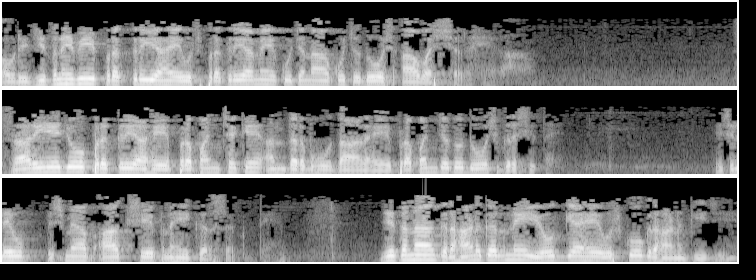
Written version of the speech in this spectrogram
और जितनी भी प्रक्रिया है, उस प्रक्रिया में कुछ ना कुछ दोष अवश्य रहेगा। सारी ये जो प्रक्रिया है, प्रपंच के अंतर्भूतार है, प्रपंच तो दोष ग्रसित है। इसलिए इसमें आप आक्षेप नहीं कर सकते। जितना ग्रहण करने योग्य है उसको ग्रहण कीजिए।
